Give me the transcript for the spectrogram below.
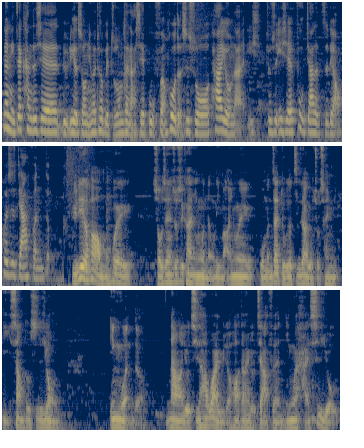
那你在看这些履历的时候，你会特别着重在哪些部分，或者是说它有哪一就是一些附加的资料会是加分的？履历的话，我们会首先就是看英文能力嘛，因为我们在读的资料有九成以上都是用英文的。那有其他外语的话，当然有加分，因为还是有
